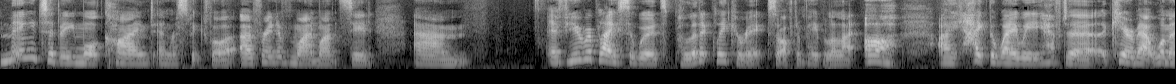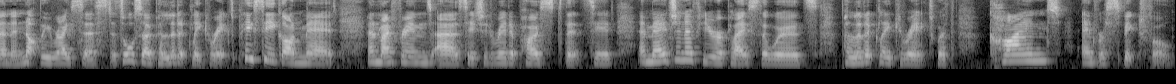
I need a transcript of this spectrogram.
me to be more kind and respectful. A friend of mine once said, um, if you replace the words politically correct, so often people are like, oh, I hate the way we have to care about women and not be racist. It's also politically correct. PC gone mad. And my friend uh, said she'd read a post that said, imagine if you replace the words politically correct with kind and respectful.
